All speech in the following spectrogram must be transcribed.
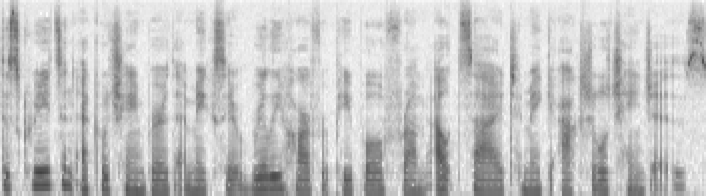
This creates an echo chamber that makes it really hard for people from outside to make actual changes.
